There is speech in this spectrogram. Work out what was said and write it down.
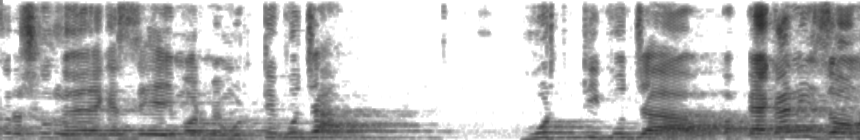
করে শুরু হয়ে গেছে এই মর্মে মূর্তি পূজা। মূর্তি পূজা বা প্যাগানিজম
